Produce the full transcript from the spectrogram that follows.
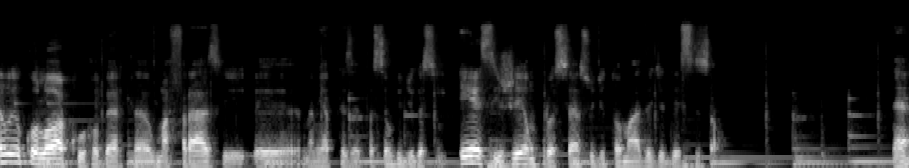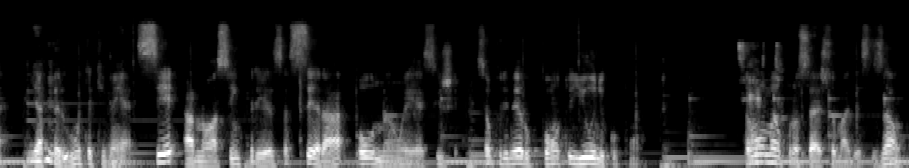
Então, eu coloco, Roberta, uma frase eh, na minha apresentação que diga assim: ESG é um processo de tomada de decisão. Né? E a uhum. pergunta que vem é: se a nossa empresa será ou não ESG? Esse é o primeiro ponto e único ponto. Certo. Então, como é um processo de tomar decisão,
